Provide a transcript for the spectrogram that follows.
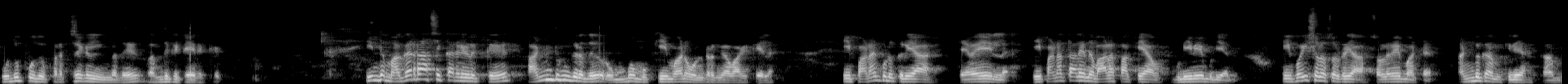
புது புது பிரச்சனைகள் என்பது வந்துகிட்டே இருக்கு. இந்த மகர ராசிக்காரர்களுக்கு அன்புங்கிறது ரொம்ப முக்கியமான ஒன்றுங்க வாழ்க்கையில. நீ பணம் கொடுக்குறியா? தேவையே இல்லை. நீ பணத்தால என்ன வாழ பார்க்கியா முடியவே முடியாது. நீ பொய் சொல்ல சொல்றியா? சொல்லவே மாட்டேன். அன்பு காமிக்கிறியா? காமி.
